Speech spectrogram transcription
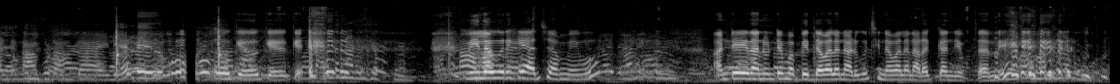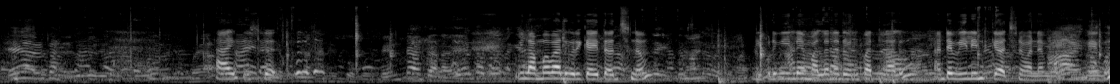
అంటే నాకు కూడా అంత ఐడియా లేదు. Okay okay okay. వీళ్ళ ఊరికే వచ్చాం మేము. అంటే ఏదైనా ఉంటే మా పెద్ద వాళ్ళని అడుగు చిన్న వాళ్ళని అడగక అని చెప్తాంది. హాయ్ సిస్టర్ వీళ్ళ అమ్మ వాళ్ళ ఊరికి అయితే వచ్చినాం. ఇప్పుడు వీళ్ళే మల్లన్న దేవుని పట్టణాలు. అంటే వీళ్ళింటికి వచ్చినాం అన్న మేము.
